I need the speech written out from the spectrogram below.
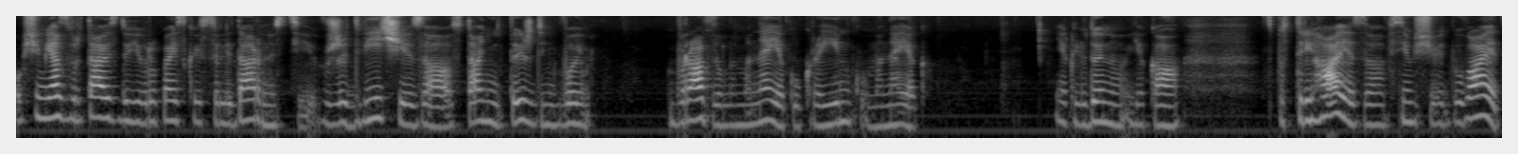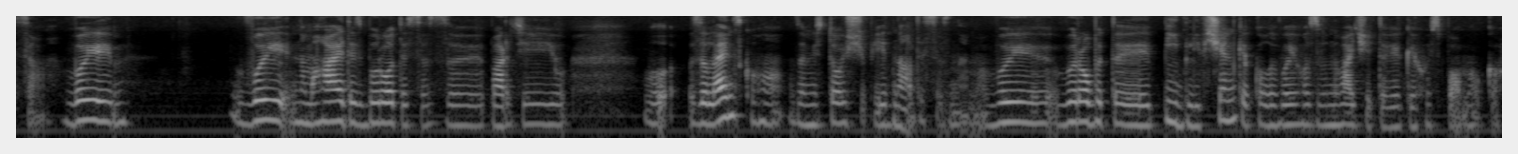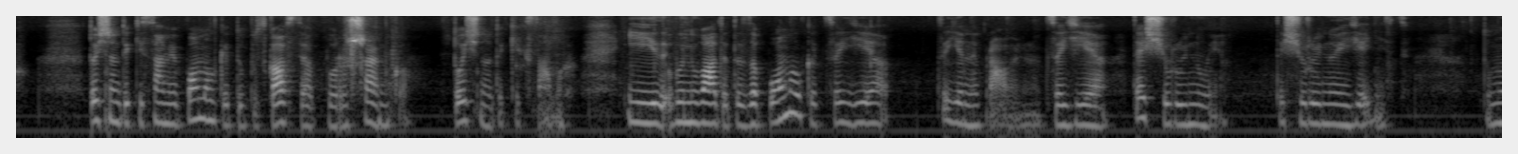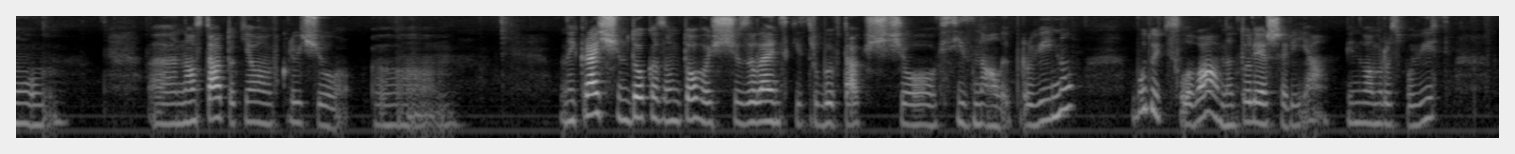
В общем, я звертаюсь до Європейської солідарності. Вже двічі за останній тиждень ви вразили мене як українку, мене як, як людину, яка спостерігає за всім, що відбувається. Ви, ви намагаєтесь боротися з партією Зеленського замість того, щоб єднатися з ними. Ви, ви робите підлі вчинки, коли ви його звинувачуєте в якихось помилках. Точно такі самі помилки допускався Порошенко. Точно таких самих. І винуватити за помилки це є, це є неправильно. Це є те, що руйнує, те, що руйнує єдність. Тому е, наостаток я вам включу. Е, Найкращим доказом того, що Зеленський зробив так, що всі знали про війну, будуть слова Анатолія Шарія. Він вам розповість,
